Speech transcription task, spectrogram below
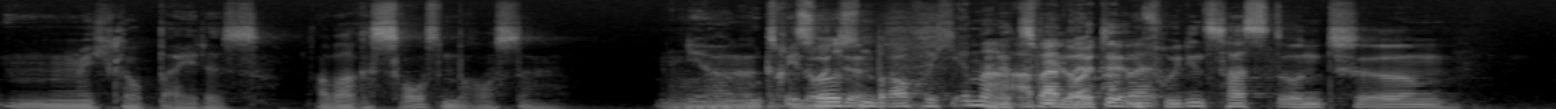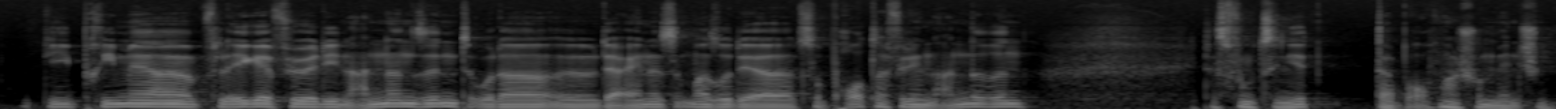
Hm, ich glaube beides. Aber Ressourcen brauchst du. Ja, gut, Ressourcen brauche ich immer. Wenn du zwei aber, Leute aber, im Frühdienst hast und ähm, die Primärpflege für den anderen sind oder äh, der eine ist immer so der Supporter für den anderen, das funktioniert, da braucht man schon Menschen.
